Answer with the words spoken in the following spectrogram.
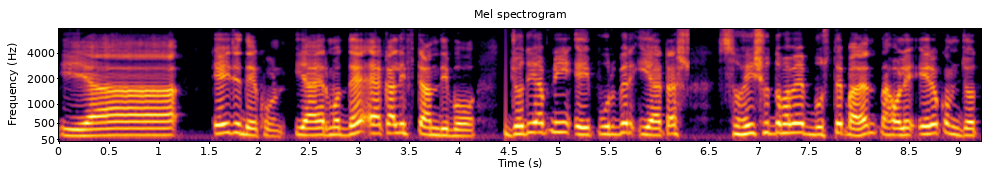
ইয়া, এই যে দেখুন ইয়া এর মধ্যে এক আলিফ টান দিব। যদি আপনি এই পূর্বের ইয়াটা সহি শুদ্ধভাবে বুঝতে পারেন, তাহলে এরকম যত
